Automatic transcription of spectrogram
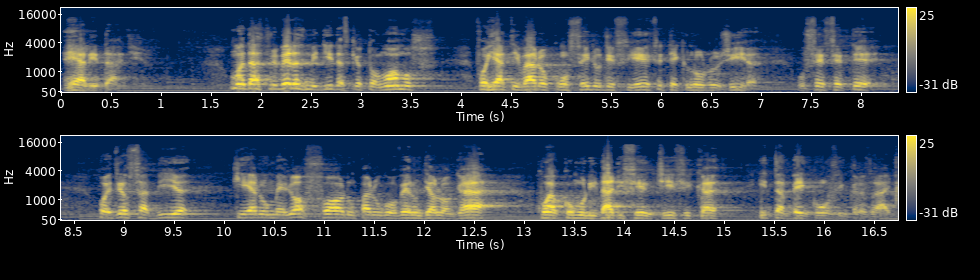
realidade. Uma das primeiras medidas que tomamos foi reativar o Conselho de Ciência e Tecnologia, o CCT, pois eu sabia que era o melhor fórum para o governo dialogar com a comunidade científica e também com os empresários.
